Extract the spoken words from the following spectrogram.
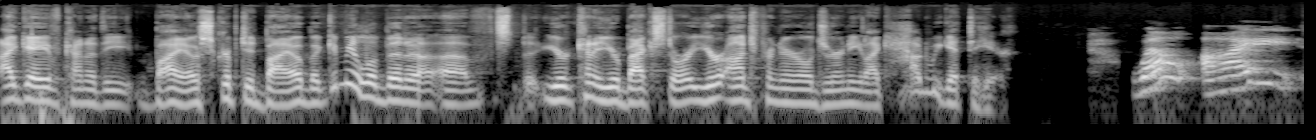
I gave kind of the bio, scripted bio, but give me a little bit of, of your kind of your backstory, your entrepreneurial journey. Like, how do we get to here? Well, I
